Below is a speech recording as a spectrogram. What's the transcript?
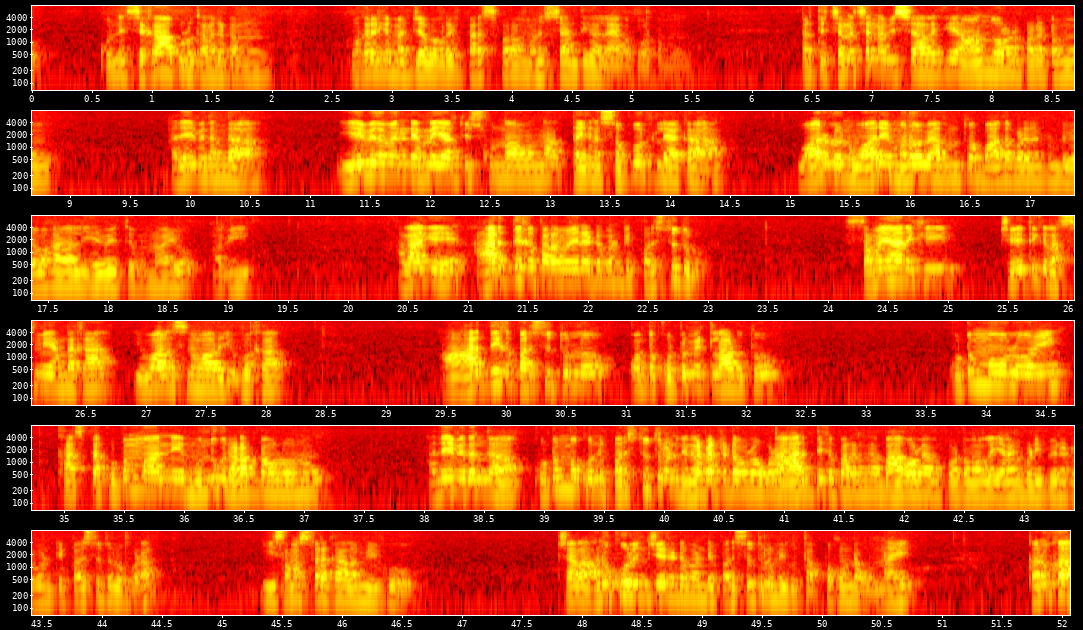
కొన్ని శికాకులు కలగటము ఒకరికి మధ్య ఒకరికి పరస్పరం మనశ్శాంతిగా లేకపోవటము ప్రతి చిన్న చిన్న విషయాలకి ఆందోళన పడటము అదేవిధంగా ఏ విధమైన నిర్ణయాలు తీసుకుందామన్నా తగిన సపోర్ట్ లేక వారిలోని వారే మనోవేదంతో బాధపడినటువంటి వ్యవహారాలు ఏవైతే ఉన్నాయో అవి. అలాగే ఆర్థిక పరమైనటువంటి పరిస్థితులు. సమయానికి చేతికి లక్ష్మి అందక ఇవ్వాల్సిన వారు ఇవ్వక ఆ ఆర్థిక పరిస్థితుల్లో కొంత కొట్టుమిట్లాడుతూ కుటుంబంలోని కాస్త కుటుంబాన్ని ముందుకు నడపడంలోనూ అదేవిధంగా కుటుంబ కొన్ని పరిస్థితులను నిలబెట్టడంలో కూడా ఆర్థిక పరంగా బాగోలేకపోవడం వల్ల వెనకబడిపోయినటువంటి పరిస్థితులు కూడా ఈ సంవత్సర కాలం మీకు చాలా అనుకూలించేటటువంటి పరిస్థితులు మీకు తప్పకుండా ఉన్నాయి. కనుక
